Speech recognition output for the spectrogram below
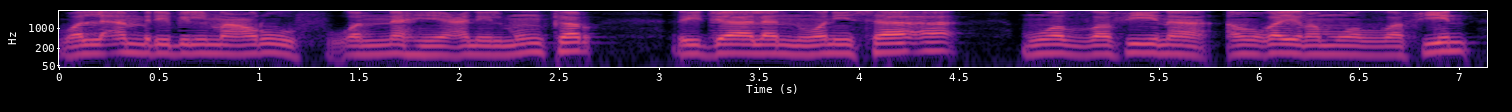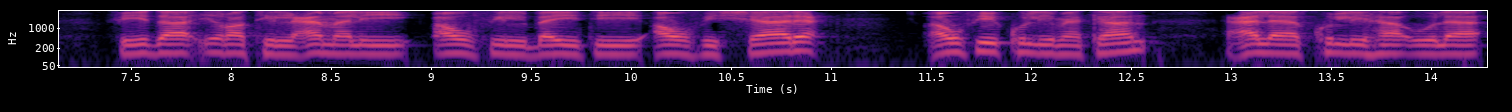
والأمر بالمعروف والنهي عن المنكر رجالا ونساء موظفين أو غير موظفين في دائرة العمل أو في البيت أو في الشارع أو في كل مكان على كل هؤلاء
